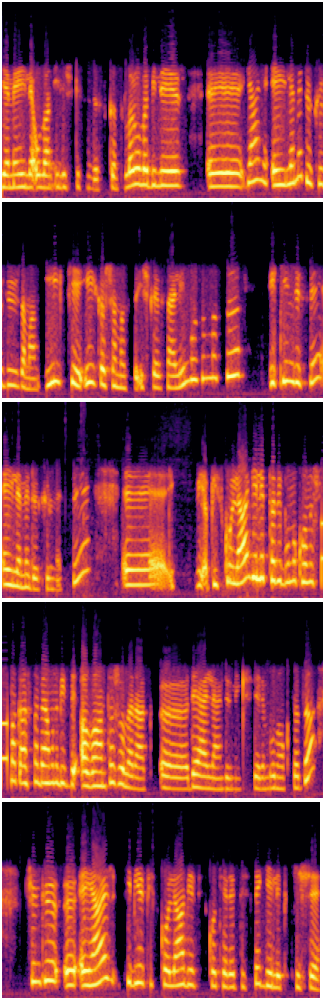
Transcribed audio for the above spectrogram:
yemeğiyle olan ilişkisinde sıkıntılar olabilir. E, yani eyleme döküldüğü zaman ilki, ilk aşaması işlevselliğin bozulması, ikincisi eyleme dökülmesi. E, psikoloğa gelip tabii bunu konuşmak aslında ben bunu bir avantaj olarak e, değerlendirmek isterim bu noktada. Çünkü e, eğer ki bir psikoloğa bir psikoterapiste gelip kişi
